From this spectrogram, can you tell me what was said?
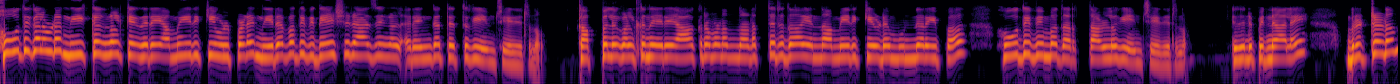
ഹൂതികളുടെ നീക്കങ്ങൾക്കെതിരെ അമേരിക്ക ഉൾപ്പെടെ നിരവധി വിദേശ രാജ്യങ്ങൾ രംഗത്തെത്തുകയും ചെയ്തിരുന്നു. കപ്പലുകൾക്ക് നേരെ ആക്രമണം നടത്തരുത് എന്ന അമേരിക്കയുടെ മുന്നറിയിപ്പ് ഹൂതി വിമതർ തള്ളുകയും ചെയ്തിരുന്നു. ഇതിന് പിന്നാലെ ബ്രിട്ടനും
